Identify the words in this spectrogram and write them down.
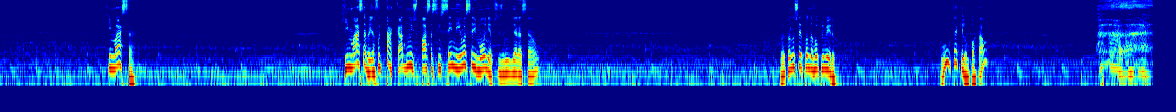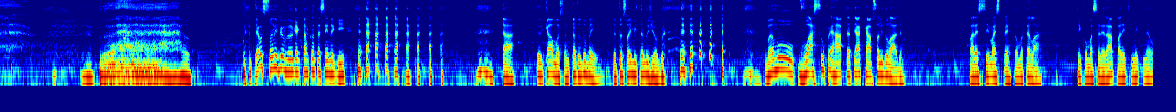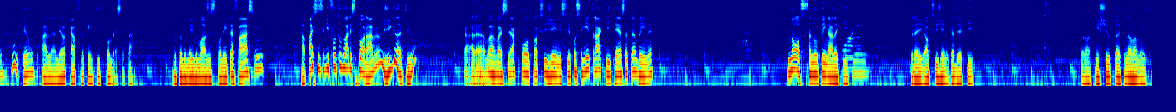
Que massa. Que massa, velho. Já fui tacado no espaço assim, sem nenhuma cerimônia. Preciso de mineração. Eu não sei pra onde eu vou primeiro. Uh, o que é aquilo? Um portal? Até o Sony viu ver o que, é que tá acontecendo aqui. tá. Calma, Sony, tá tudo bem. Eu tô só imitando o jogo. Vamos voar super rápido até a cápsula ali do lado. Parece ser mais perto. Vamos até lá. Tem como acelerar? Aparentemente não. Uh, tem um... Ah, ali é a cápsula que a gente começa, tá. Botando o meio do mouse escondente é fácil. Rapaz, se isso aqui for tudo área explorável, gigante, viu? Caramba, vai ser a conta oxigênio. Se eu conseguir entrar aqui, tem essa também, né? Nossa, não tem nada aqui. Pera aí, oxigênio, cadê aqui? Pronto, enchi o tanque novamente.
